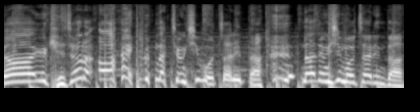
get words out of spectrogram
야, 이거 개잘하. 아, 이거 나 정신 못 차린다. 나 정신 못 차린다.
